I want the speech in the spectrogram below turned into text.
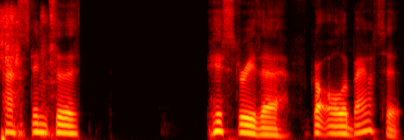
passed into history there. Forgot all about it.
